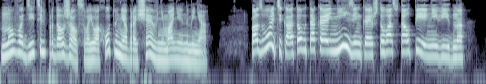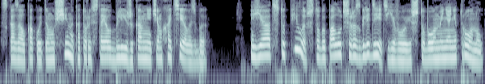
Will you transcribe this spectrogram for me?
но водитель продолжал свою охоту, не обращая внимания на меня. «Позвольте-ка, а то вы такая низенькая, что вас в толпе не видно», — сказал какой-то мужчина, который стоял ближе ко мне, чем хотелось бы. Я отступила, чтобы получше разглядеть его и чтобы он меня не тронул.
